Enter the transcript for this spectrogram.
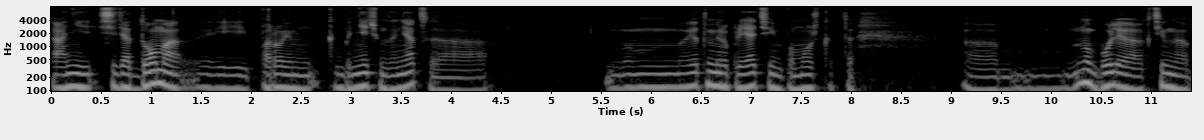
они сидят дома, и порой им как бы нечем заняться, а это мероприятие им поможет как-то э, ну, более активно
